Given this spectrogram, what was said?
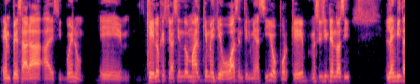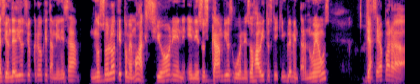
empezar a, decir, bueno, eh, ¿qué es lo que estoy haciendo mal que me llevó a sentirme así o por qué me estoy sintiendo así? La invitación de Dios yo creo que también es a, no solo a que tomemos acción en, en esos cambios o en esos hábitos que hay que implementar nuevos, ya sea para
